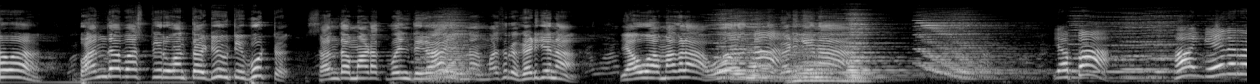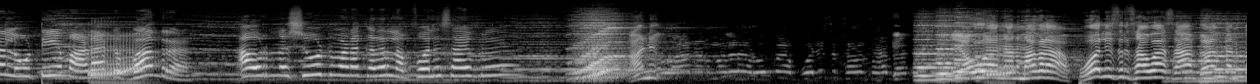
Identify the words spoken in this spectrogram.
ನಾವ. ಬಂದೋಬಸ್ತ್ ಇರುವಂತ ಡ್ಯೂಟಿ ಬಿಟ್ಟು ಸಂದ ಮಾಡಕ್ ಬಂದಿರ ಮೊಸರು ಗಡಿಗೆನ. ಯವ್ವ ಮಗಳ ಓ ಗಡಿಗೆನ. ಯಪ್ಪ ಹಂಗೇನಾರ ಲೂಟಿ ಮಾಡಾಕ ಬಂದ್ರ ಅವ್ರನ್ನ ಶೂಟ್ ಮಾಡಕ್ ಅದ್ರ ನಮ್ಮ ಪೊಲೀಸ್ ಸಾಹೇಬ್ರು? ಯವ್ವ ನನ್ನ ಮಗಳ ಪೊಲೀಸರು ಸವಾಸ ಬೆಳತನಕ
